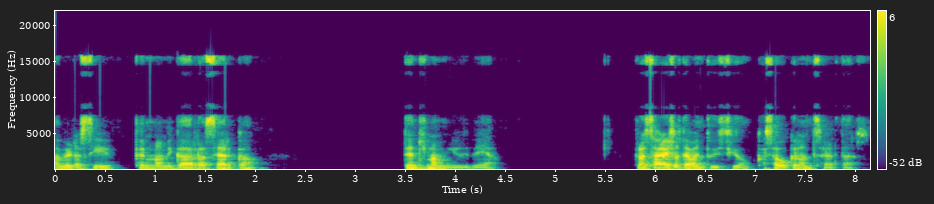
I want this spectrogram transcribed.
A veure si fent una mica de recerca tens una millor idea. Però segueix la teva intuïció, que segur que l'encertes.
